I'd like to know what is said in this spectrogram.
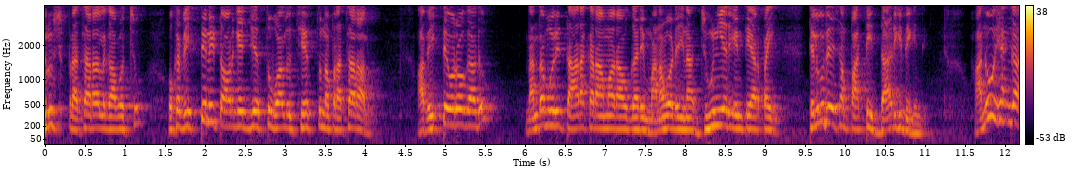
దుష్ప్రచారాలు కావచ్చు. ఒక వ్యక్తిని టార్గెట్ చేస్తూ వాళ్ళు చేస్తున్న ప్రచారాలు. ఆ వ్యక్తి ఎవరో కాదు నందమూరి తారక రామారావు గారి మనవడైన జూనియర్ ఎన్టీఆర్పై తెలుగుదేశం పార్టీ దాడికి దిగింది. అనూహ్యంగా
